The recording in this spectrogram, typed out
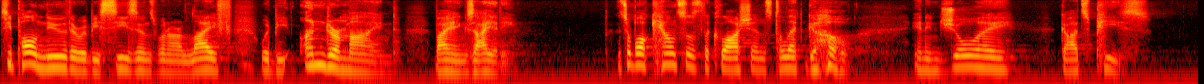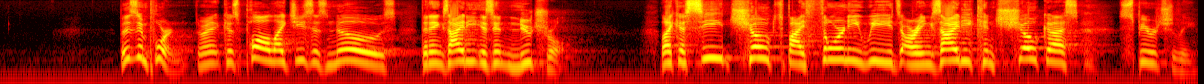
See, Paul knew there would be seasons when our life would be undermined by anxiety. And so Paul counsels the Colossians to let go and enjoy God's peace. But this is important, right? Because Paul, like Jesus, knows that anxiety isn't neutral. Like a seed choked by thorny weeds, our anxiety can choke us spiritually.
